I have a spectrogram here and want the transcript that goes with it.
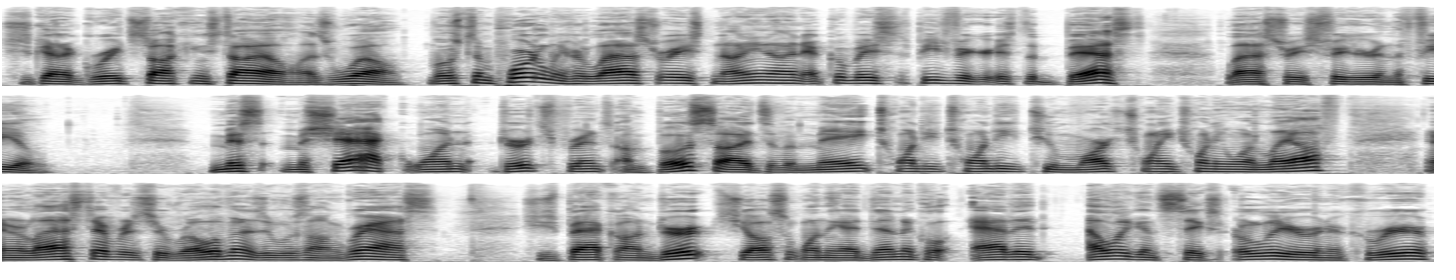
She's got a great stalking style as well. Most importantly, her last race, 99 Equibase speed figure, is the best last race figure in the field. Miss Meshach won dirt sprints on both sides of a May 2020 to March 2021 layoff, and her last effort is irrelevant as it was on grass. She's back on dirt. She also won the identical added elegance stakes earlier in her career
